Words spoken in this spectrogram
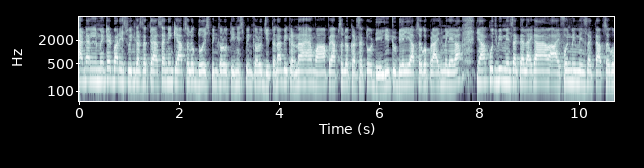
एंड अनलिमिटेड बार स्पिन कर सकते हो। ऐसा नहीं कि आप सब लोग दो स्पिन करो, तीन स्पिन करो, जितना भी करना है, वहाँ पे आप सब लोग कर सकते हो। डेली टू डेली आप सबको प्राइज मिलेगा। यहाँ कुछ भी मिल सकता है, लाइक आईफोन भी मिल सकता है आप सबको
